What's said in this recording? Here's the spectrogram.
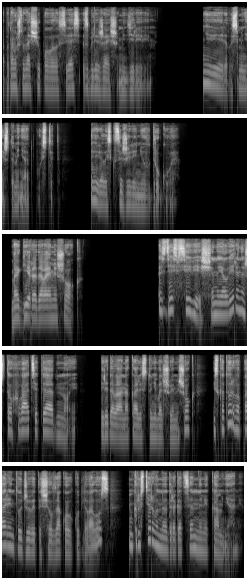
а потому что нащупывала связь с ближайшими деревьями. Не верилось мне, что меня отпустят. Верилось, к сожалению, в другое. «Багира, давай мешок!» «Здесь все вещи, но я уверена, что хватит и одной», — передала она Калисту небольшой мешок — из которого парень тут же вытащил заколку для волос, инкрустированную драгоценными камнями.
